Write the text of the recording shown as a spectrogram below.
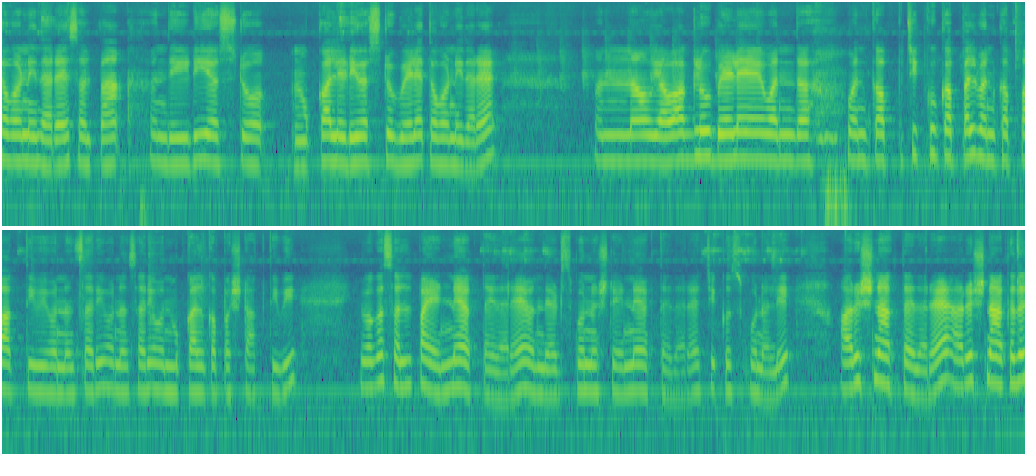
ತೊಗೊಂಡಿದ್ದಾರೆ ಸ್ವಲ್ಪ. ಒಂದು ಹಿಡಿಯೋಷ್ಟು, ಮುಕ್ಕಾಲು ಹಿಡಿಯುವಷ್ಟು ಬೇಳೆ ತೊಗೊಂಡಿದ್ದಾರೆ. ನಾವು ಯಾವಾಗಲೂ ಬೇಳೆ ಒಂದು ಒಂದು ಕಪ್, ಚಿಕ್ಕ ಕಪ್ಪಲ್ಲಿ ಒಂದು ಕಪ್ ಹಾಕ್ತೀವಿ. ಒಂದೊಂದು ಸಾರಿ ಒಂದೊಂದು ಸಾರಿ ಒಂದು ಮುಕ್ಕಾಲು ಕಪ್ ಅಷ್ಟು ಹಾಕ್ತೀವಿ. ಇವಾಗ ಸ್ವಲ್ಪ ಎಣ್ಣೆ ಹಾಕ್ತಾ ಇದ್ದಾರೆ. ಒಂದೆರಡು ಸ್ಪೂನಷ್ಟು ಎಣ್ಣೆ ಹಾಕ್ತಾ ಇದ್ದಾರೆ ಚಿಕ್ಕ ಸ್ಪೂನಲ್ಲಿ. ಅರಿಶಿನ ಹಾಕ್ತಾ ಇದ್ದಾರೆ. ಅರಿಶಿನ ಹಾಕಿದ್ರೆ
